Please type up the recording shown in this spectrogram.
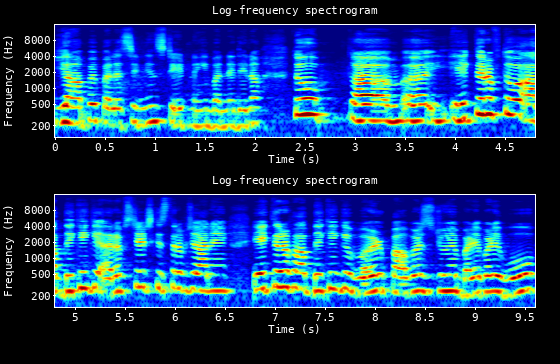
यहाँ पे पैलेस्टीनियन स्टेट नहीं नहीं बनने देना। तो एक तरफ़ तो आप देखें कि अरब स्टेट्स किस तरफ़ जा रहे हैं, एक तरफ़ आप देखें कि वर्ल्ड पावर्स जो हैं बड़े बड़े वो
